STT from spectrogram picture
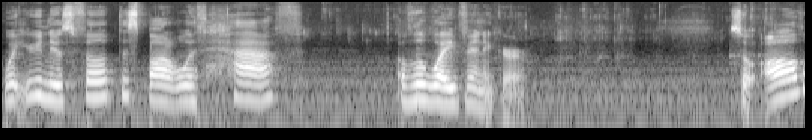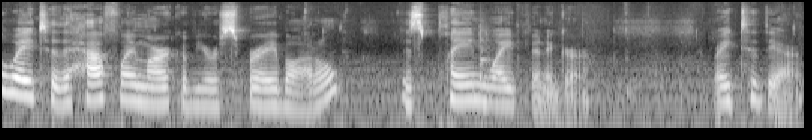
what you're going to do is fill up this bottle with half of the white vinegar. So all the way to the halfway mark of your spray bottle is plain white vinegar right to there.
